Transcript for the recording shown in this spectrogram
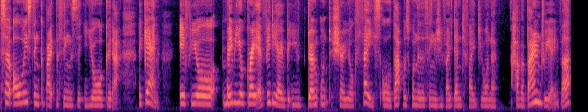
So always think about the things that you're good at. Again, if you're maybe you're great at video but you don't want to show your face or that was one of the things you've identified you want to have a boundary over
